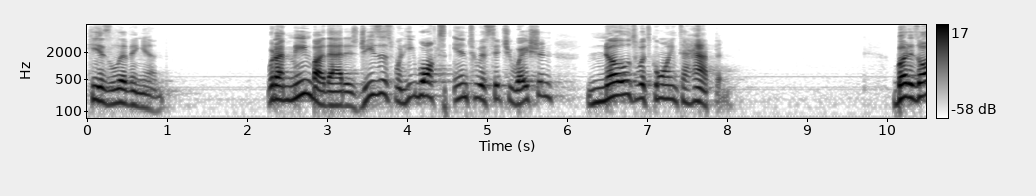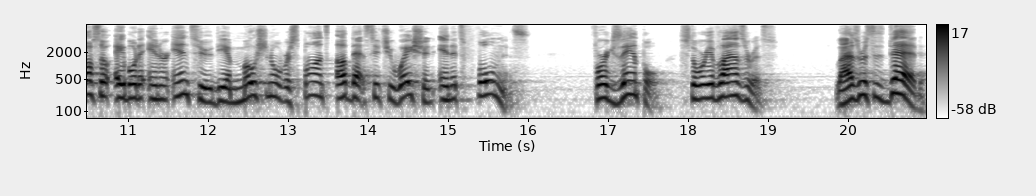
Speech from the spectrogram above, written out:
he is living in. What I mean by that is, Jesus, when he walks into a situation, knows what's going to happen but is also able to enter into the emotional response of that situation in its fullness. For example, story of Lazarus. Lazarus is dead.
